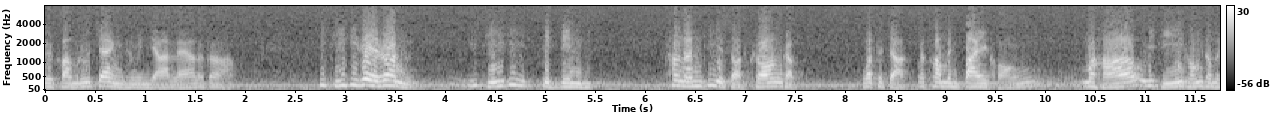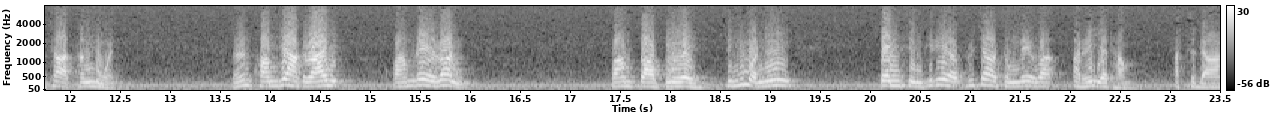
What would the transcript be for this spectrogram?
ด้วยความรู้แจ้งทางวิญญาณแล้วแล้วก็ วิถีที่เร่ร่อน วิถีที่ติดดิน เท่านั้นที่จะสอดคล้องกับวัฏจักรและความเป็นไปของมหาวิถีของธรรมชาติทั้งมวลดังนั้นความยากไร้ความเร่ร่อน ความเปล่าเปลือยสิ่งทั้งหมดนี้เป็นสิ่งที่เรียกพระเจ้าทรงเรียกว่าอริยธรรม อัสดาง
